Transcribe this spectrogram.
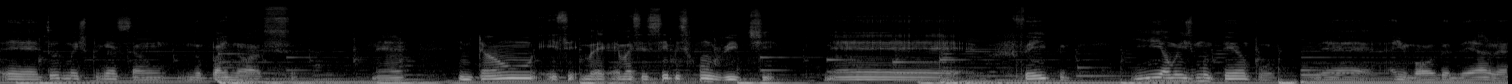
é, toda uma explicação do Pai Nosso. Né? Então esse vai, vai ser sempre esse convite né, feito e ao mesmo tempo né, em volta dela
